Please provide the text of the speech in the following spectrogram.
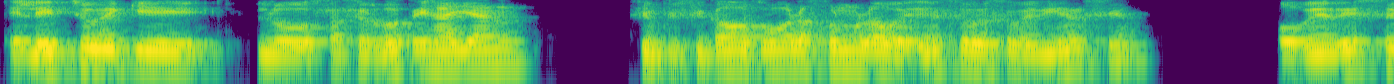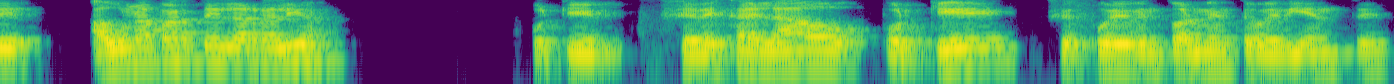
el hecho de que los sacerdotes hayan simplificado toda la fórmula obediencia o desobediencia obedece a una parte de la realidad, porque se deja de lado por qué se fue eventualmente obediente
